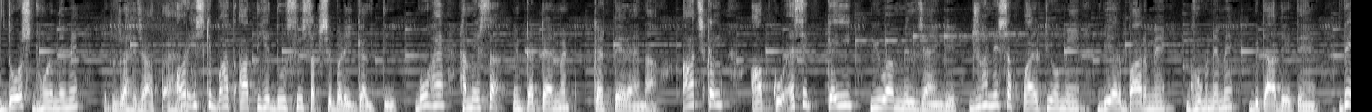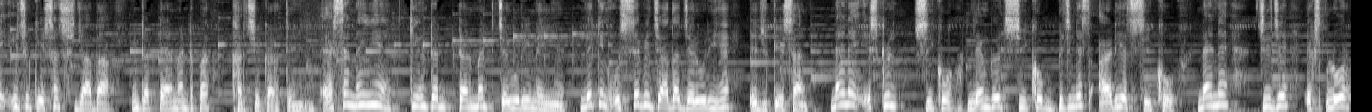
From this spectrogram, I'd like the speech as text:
दोष ढूँढने में रह जाता है। और इसके बाद आती है दूसरी सबसे बड़ी गलती, वो है हमेशा इंटरटेनमेंट करते रहना। आजकल आपको ऐसे कई युवा मिल जाएँगे जो हमेशा पार्टियों में, बियर बार में, घूमने में बिता देते हैं। वे एजुकेशन से ज़्यादा इंटरटेनमेंट पर खर्चे करते हैं। ऐसा नहीं है कि इंटरटेनमेंट ज़रूरी नहीं है, लेकिन उससे भी ज़्यादा ज़रूरी है एजुकेशन नए नए स्किल सीखो लैंग्वेज सीखो बिज़नेस आइडियाज़ सीखो। नए नए चीज़ें एक्सप्लोर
